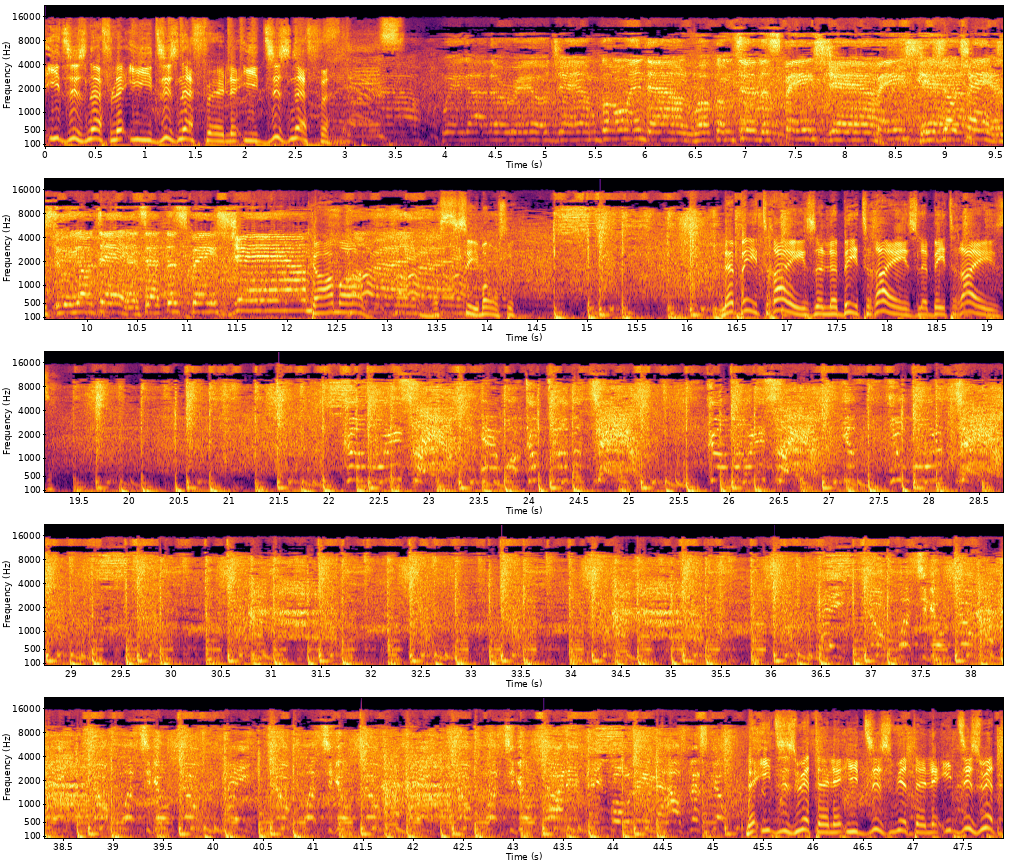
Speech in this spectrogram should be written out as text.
I-19, le I-19, le I-19. jam going down. Welcome to the Space Jam. Here's your chance, do your dance at the Space Jam. Come on! Ah, C'est bon, ça. Le B13, le B13, le B13. Le I-18, le I-18, le I-18.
